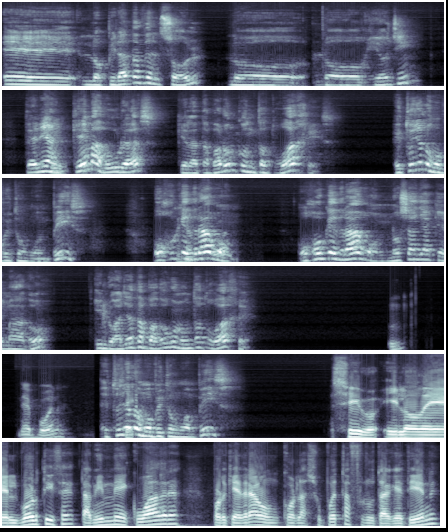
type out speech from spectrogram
Eh, los piratas del sol, los, los Gyojin, tenían Sí. quemaduras que la taparon con tatuajes. Esto ya lo hemos visto en One Piece. Ojo que Dragon, ojo que Dragon no se haya quemado y lo haya tapado con un tatuaje. Es buena. Esto ya Sí. lo hemos visto en One Piece. Sí, y lo del vórtice también me cuadra porque Dragon, con la supuesta fruta que tiene,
